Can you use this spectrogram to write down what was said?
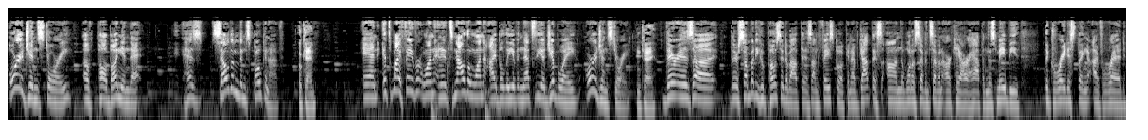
origin story of Paul Bunyan that has seldom been spoken of. Okay. And it's my favorite one, and it's now the one I believe, and that's the Ojibwe origin story. Okay. There is uh there's somebody who posted about this on Facebook, and I've got this on the 1077 RKR app, and this may be the greatest thing I've read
